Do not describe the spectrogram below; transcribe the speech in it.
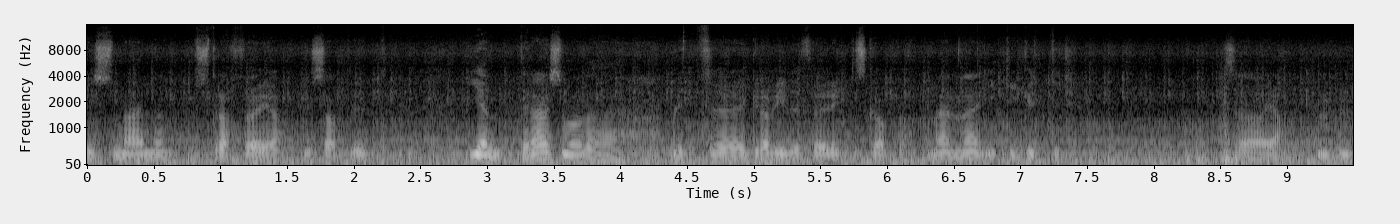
Prison Island, Straffeøya. De satte ut jenter her som hadde blitt eh, gravide før ekteskapet, men eh, ikke gutter. Så ja. Mhm.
